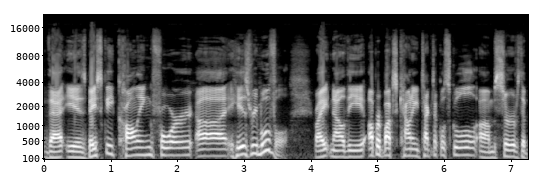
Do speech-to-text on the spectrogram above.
that is basically calling for uh, his removal. Right now, the Upper Bucks County Technical School um, serves the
